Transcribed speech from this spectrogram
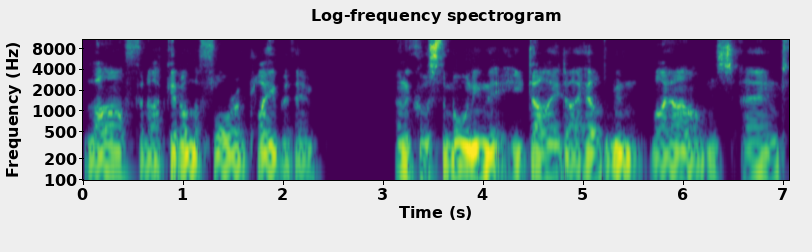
laugh, and I'd get on the floor and play with him. And of course, the morning that he died, I held him in my arms, and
